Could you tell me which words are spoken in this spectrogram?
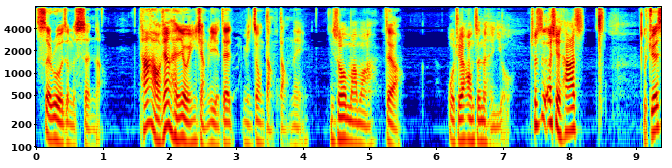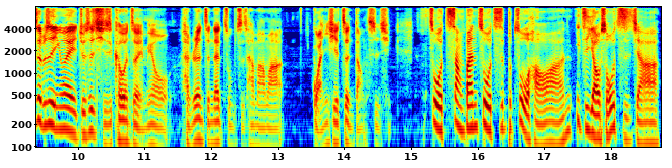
涉入的这么深呢、啊？他好像很有影响力，在民众党党内。你说妈妈？对啊，我觉得好像真的很有，就是而且他，我觉得是不是因为就是其实柯文哲也没有很认真在阻止他妈妈管一些政党的事情，做上班坐姿不坐好啊，一直咬手指甲啊，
